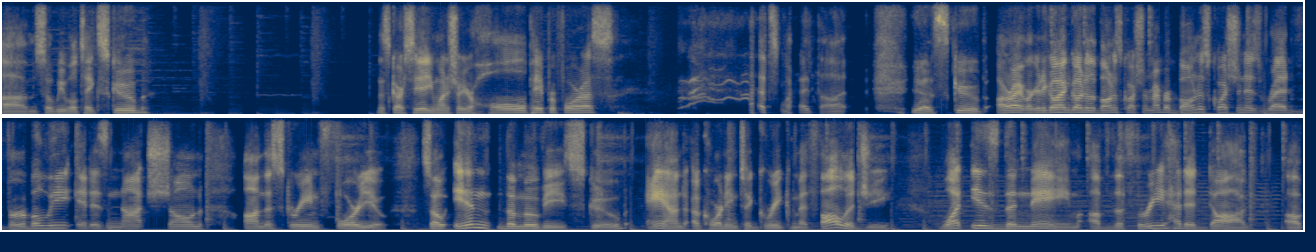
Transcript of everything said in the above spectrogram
Um, so we will take Scoob. Miss Garcia, you want to show your whole paper for us? That's what I thought yeah, Scoob. All right, we're gonna go ahead and go to the bonus question. Remember, bonus question is read verbally; it is not shown on the screen for you. So, in the movie Scoob, and according to Greek mythology, what is the name of the three-headed dog? Uh,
